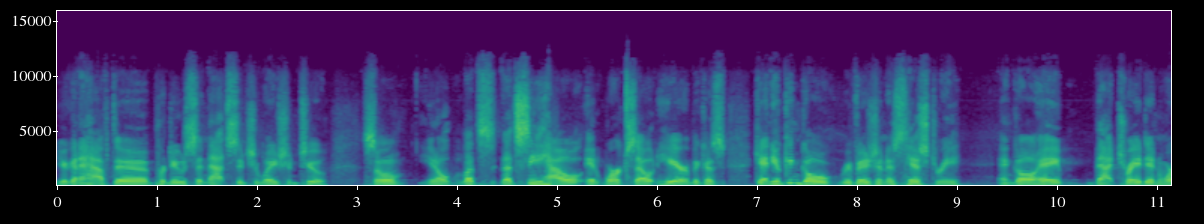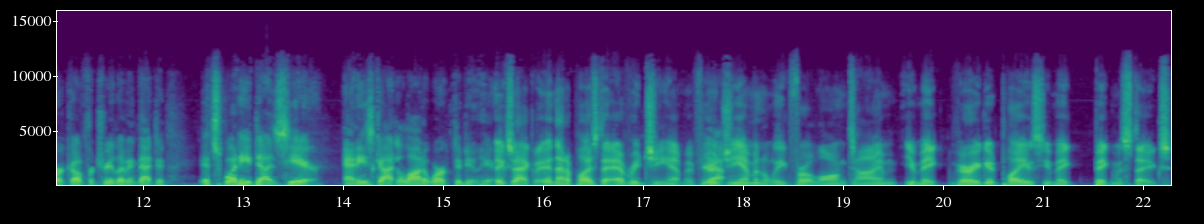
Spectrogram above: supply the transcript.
you're gonna have to produce in that situation too. So you know, let's let's see how it works out here because again, you can go revisionist history and go, hey, that trade didn't work out for Treliving. That did. it's what he does here, and he's got a lot of work to do here. Exactly. And that applies to every GM. If you're Yeah. a GM in the league for a long time, you make very good plays, you make big mistakes.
